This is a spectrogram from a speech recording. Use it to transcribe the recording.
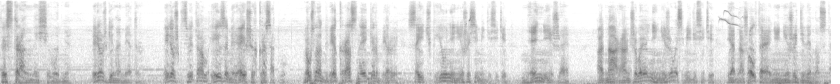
Ты странный сегодня. Берешь генометр, идешь к цветам и замеряешь их красоту. Нужно две красные герберы с HQ не ниже 70, не ниже. Одна оранжевая не ниже 80 и одна желтая не ниже 90.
